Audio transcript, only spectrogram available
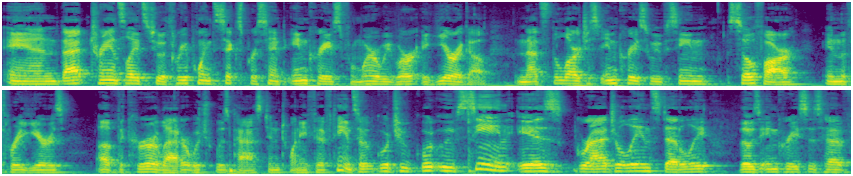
And that translates to a 3.6% increase from where we were a year ago. And that's the largest increase we've seen so far in the three years of the career ladder, which was passed in 2015. So, what, you, what we've seen is gradually and steadily those increases have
